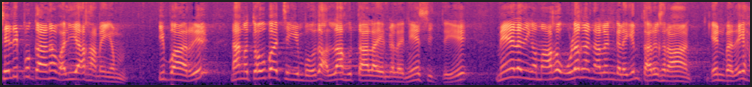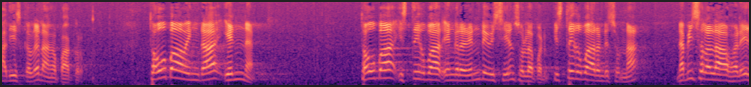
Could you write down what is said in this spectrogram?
செழிப்புக்கான வழியாக அமையும். இவ்வாறு நாங்கள் தௌபா செய்யும்போது அல்லாஹு தாலா எங்களை நேசித்து மேலதிகமாக உலக நலன்களையும் தருகிறான் என்பதை ஹதீஸ்களில் நாங்கள் பார்க்குறோம். தௌபா என்றால் என்ன? தௌபா இஸ்திகுபார் என்கிற ரெண்டு விஷயம் சொல்லப்படும். இஸ்திகுபார் என்று சொன்னால் நபி ஸல்லல்லாஹு அலைஹி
